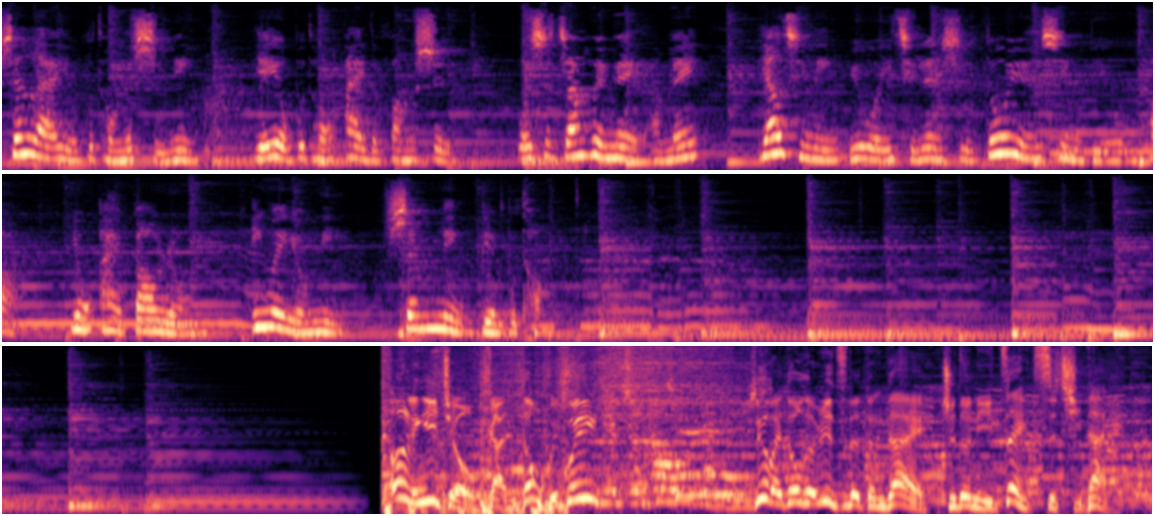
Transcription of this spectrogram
生来有不同的使命，也有不同爱的方式。我是张惠妹阿妹，邀请您与我一起认识多元性别文化，用爱包容，因为有你，生命变不同。二零一九感动回归，六百多个日子的等待，值得你再次期待。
